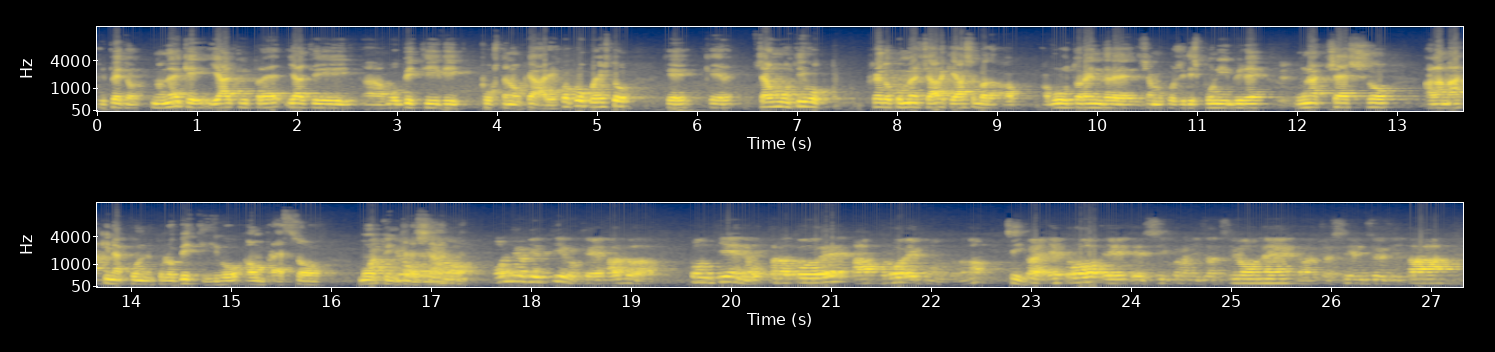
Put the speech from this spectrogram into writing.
ripeto, non è che gli altri, pre, gli altri eh, obiettivi costano cari, è proprio questo che, che c'è un motivo, credo, commerciale che Hasselblad ha, ha voluto rendere diciamo così, disponibile un accesso alla macchina con, con l'obiettivo a un prezzo molto interessante. Ogni obiettivo che allora, contiene operatore ha pro e contro, no? Sì. Cioè è pro è, è sincronizzazione, eh, cioè silenziosità,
